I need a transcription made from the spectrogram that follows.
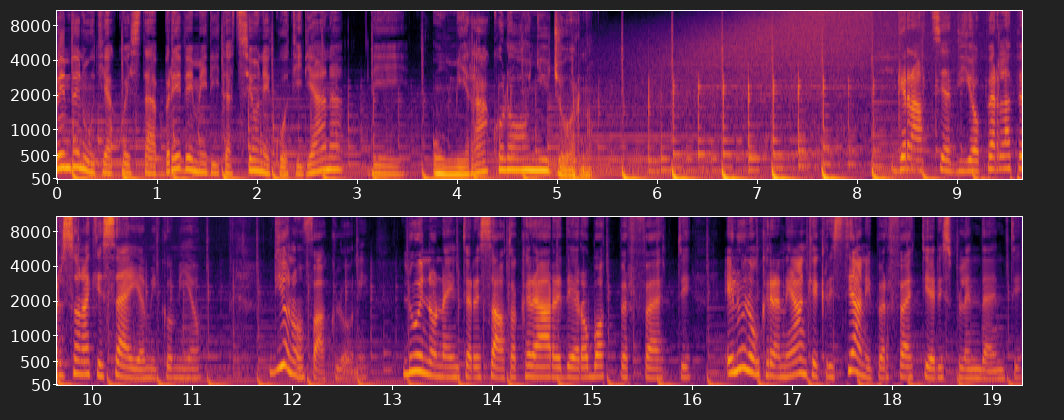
Benvenuti a questa breve meditazione quotidiana di Un miracolo ogni giorno. Grazie a Dio per la persona che sei, amico mio. Dio non fa cloni. Lui non è interessato a creare dei robot perfetti e lui non crea neanche cristiani perfetti e risplendenti.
